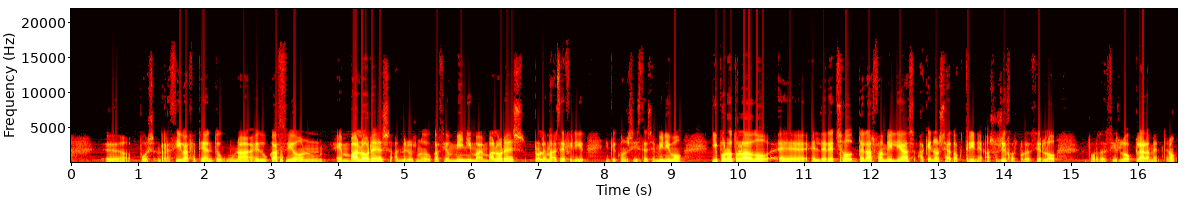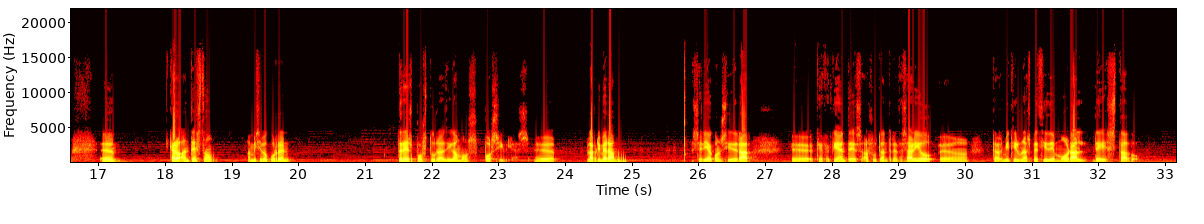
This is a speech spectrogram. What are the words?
eh, pues reciba efectivamente una educación en valores, al menos una educación mínima en valores. El problema es definir en qué consiste ese mínimo. Y por otro lado, eh, el derecho de las familias a que no se adoctrine a sus hijos, por decirlo, por decirlo claramente. ¿no? claro, ante esto a mí se me ocurren tres posturas, digamos, posibles. Eh, la primera sería considerar eh, que efectivamente es absolutamente necesario eh, transmitir una especie de moral de Estado,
